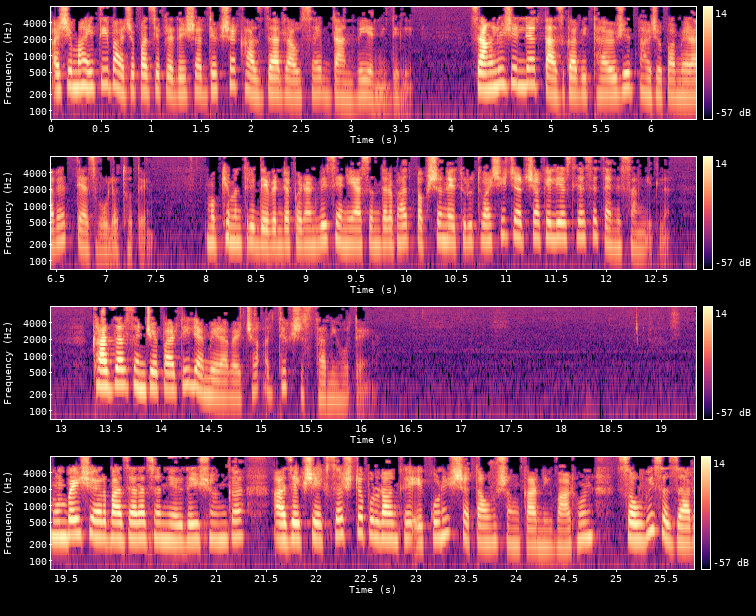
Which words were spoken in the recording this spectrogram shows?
अशी माहिती भाजपाचे प्रदेशाध्यक्ष खासदार रावसाहेब दानवे यांनी दिली. सांगली जिल्ह्यात तासगाव इथं आयोजित भाजपा मेळाव्यात ते आज बोलत होते. मुख्यमंत्री देवेंद्र फडणवीस यांनी यासंदर्भात पक्ष नेतृत्वाशी चर्चा केली असल्याचं त्यांनी सांगितलं. खासदार संजय पाटील या मेळाव्याच्या अध्यक्षस्थानी होते. मुंबई शेअर बाजाराचा निर्देशांक आज एकशे एकसष्ट पूर्णांक एकोणीस शतांश अंकांनी वाढून सव्वीस हजार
